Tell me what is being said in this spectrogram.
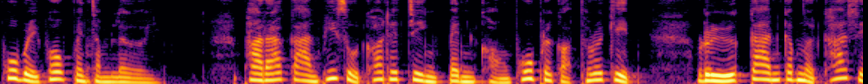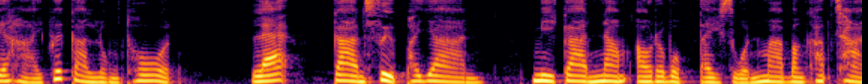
ผู้บริโภคเป็นจำเลยภาระการพิสูจน์ข้อเท็จจริงเป็นของผู้ประกอบธุรกิจ หรือการกำหนดค่าเสียหายเพื่อการลงโทษ และการสืบพยาน มีการนำเอาระบบไต่สวนมาบังคับใช้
